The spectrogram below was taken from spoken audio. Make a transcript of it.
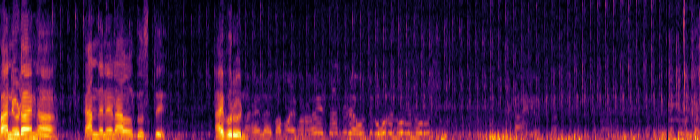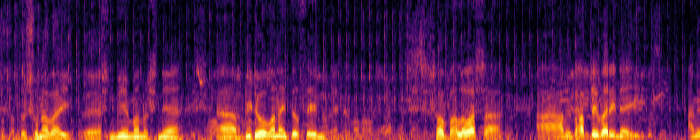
পানি উড়ায় না কান দেনে নাল গুছতে আই ফরুন তো শোনা ভাই মেয়ে মানুষ নিয়ে ভিডিও বানাইতেছেন। সব ভালোবাসা। আমি ভাবতে পারি নাই। আমি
